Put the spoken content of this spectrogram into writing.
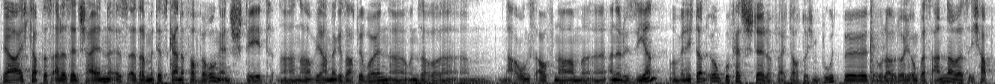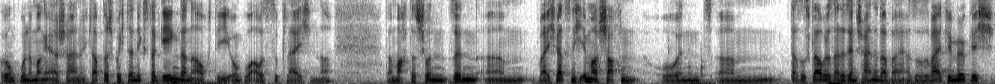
Ja, ich glaube, das alles Entscheidende ist, äh, damit jetzt keine Verwirrung entsteht. Wir haben ja gesagt, wir wollen äh, unsere ähm, Nahrungsaufnahme äh, analysieren. Und wenn ich dann irgendwo feststelle, vielleicht auch durch ein Blutbild oder durch irgendwas anderes, ich habe irgendwo eine Mangelerscheinung, ich glaube, da spricht dann nichts dagegen, dann auch die irgendwo auszugleichen. Ne? Da macht das schon Sinn, ähm, weil ich werde es nicht immer schaffen, und ähm, das ist, glaube ich, das alles Entscheidende dabei. Also so weit wie möglich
